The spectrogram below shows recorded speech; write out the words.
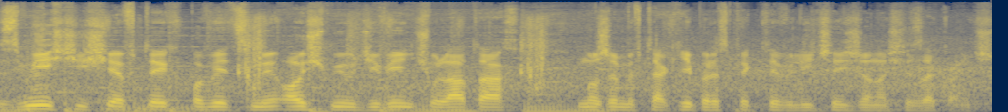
zmieści się w tych powiedzmy 8-9 latach. Możemy w takiej perspektywie liczyć, że ona się zakończy.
